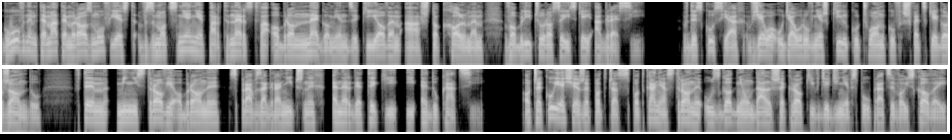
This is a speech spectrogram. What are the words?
Głównym tematem rozmów jest wzmocnienie partnerstwa obronnego między Kijowem a Sztokholmem w obliczu rosyjskiej agresji. W dyskusjach wzięło udział również kilku członków szwedzkiego rządu, w tym ministrowie obrony, spraw zagranicznych, energetyki i edukacji. Oczekuje się, że podczas spotkania strony uzgodnią dalsze kroki w dziedzinie współpracy wojskowej,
